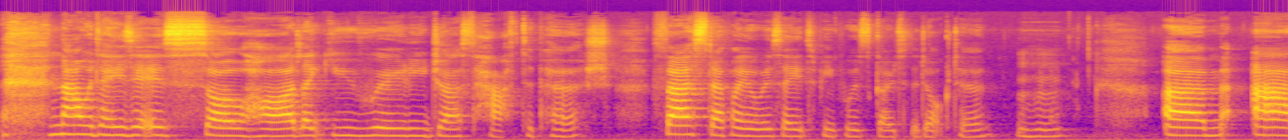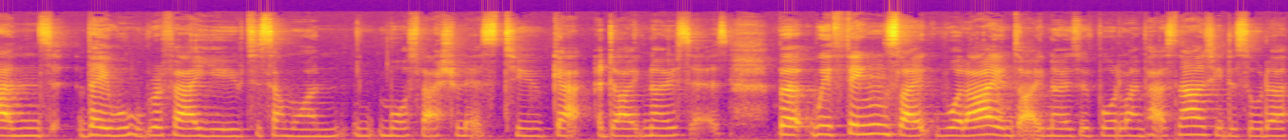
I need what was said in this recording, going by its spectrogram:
nowadays it is so hard. Like you really just have to push. First step I always say to people is go to the doctor. Mm-hmm um, and they will refer you to someone more specialist to get a diagnosis. But with things like what I am diagnosed with borderline personality disorder,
